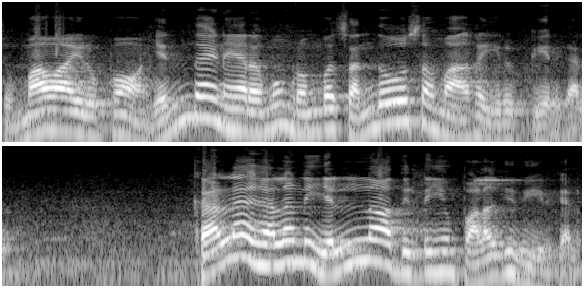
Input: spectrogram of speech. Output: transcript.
சும்மாவாக இருப்போம். எந்த நேரமும் ரொம்ப சந்தோஷமாக இருப்பீர்கள். கலகலன்னு எல்லாத்திட்டையும் பழகுவீர்கள்.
